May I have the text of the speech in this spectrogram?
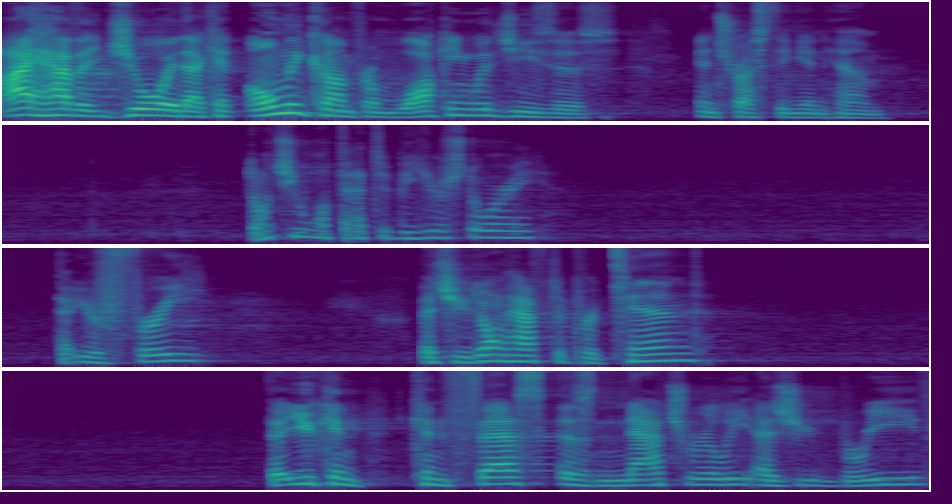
I have a joy that can only come from walking with Jesus and trusting in Him. Don't you want that to be your story? That you're free, that you don't have to pretend, that you can confess as naturally as you breathe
